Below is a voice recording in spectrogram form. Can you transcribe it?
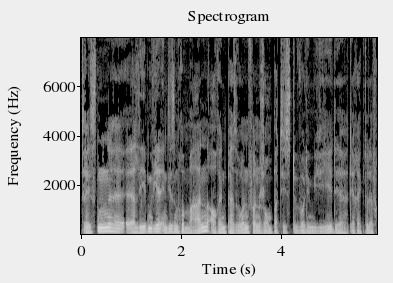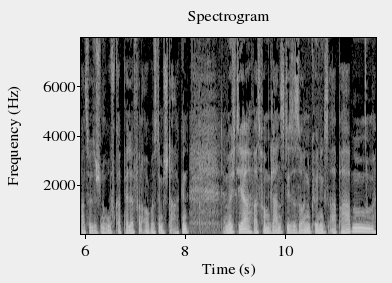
Dresden äh, erleben wir in diesem Roman auch in Person von Jean-Baptiste Volumier, der Direktor der französischen Hofkapelle von August dem Starken. Der möchte ja was vom Glanz dieses Sonnenkönigs abhaben.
